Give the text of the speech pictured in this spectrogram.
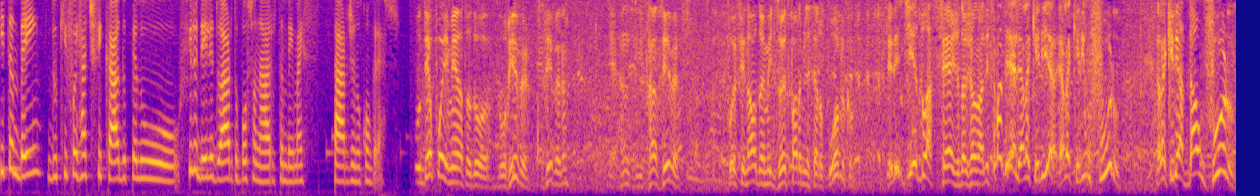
e também do que foi ratificado pelo filho dele, Eduardo Bolsonaro, também mais tarde no Congresso. O depoimento do, do River, River, né? Hans, Hans River, foi final de 2018 para o Ministério Público. Ele diz do assédio da jornalista dele. Ela queria, ela queria um furo ela queria dar um furo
